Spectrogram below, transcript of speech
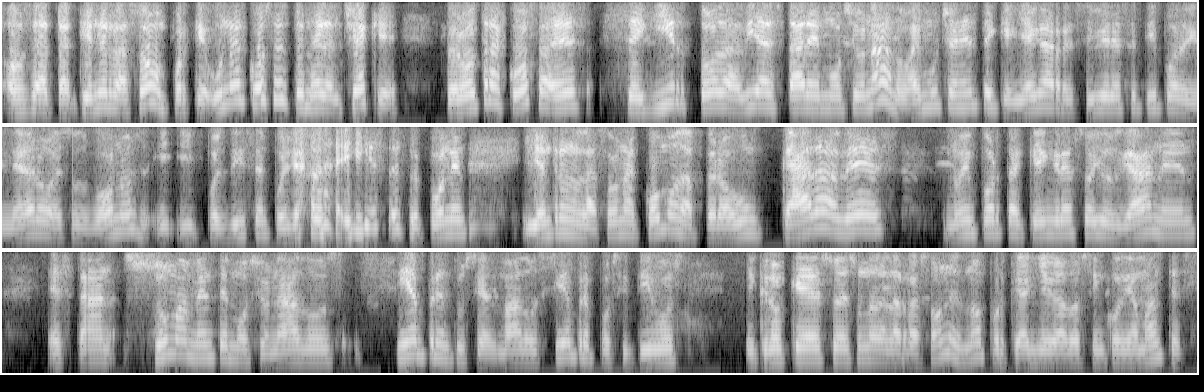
O sea, tiene razón, porque una cosa es tener el cheque, pero otra cosa es seguir todavía estar emocionado. Hay mucha gente que llega a recibir ese tipo de dinero, esos bonos, y, pues dicen, pues ya la hice, se ponen y entran a la zona cómoda, pero aún cada vez, no importa qué ingreso ellos ganen, están sumamente emocionados, siempre entusiasmados, siempre positivos, y creo que eso es una de las razones, ¿no? Porque han llegado a cinco diamantes.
